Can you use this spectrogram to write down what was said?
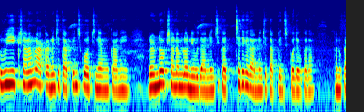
నువ్వు ఈ క్షణంలో అక్కడి నుంచి తప్పించుకోవచ్చునేమో కానీ రెండో క్షణంలో నీవు దాని నుంచి ఖచ్చితంగా దాని నుంచి తప్పించుకోలేవు కదా. కనుక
